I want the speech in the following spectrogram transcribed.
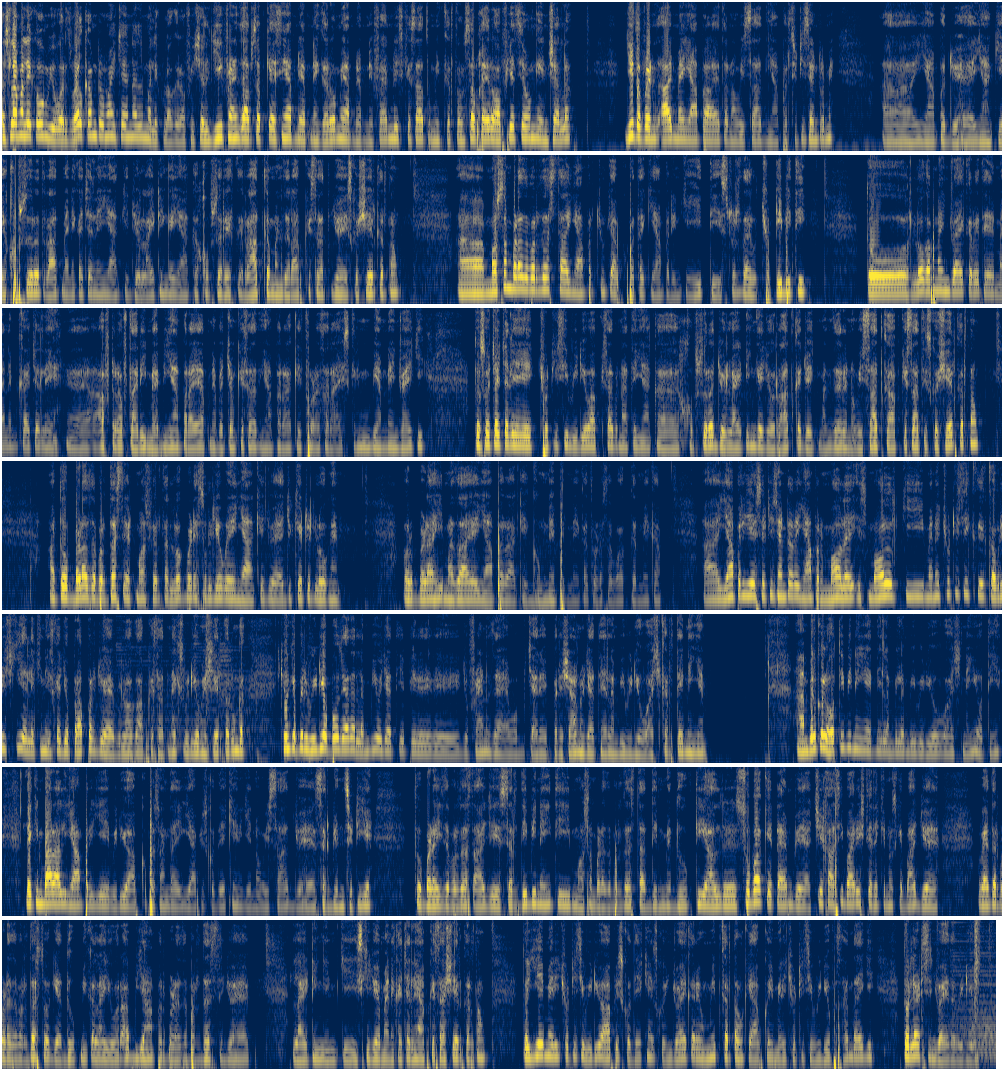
السلام علیکم viewers welcome to my channel Malik blogger official G friends آپ سب کیسے ہیں؟ اپنے اپنے گھروں میں، اپنے اپنی فیملیز کے ساتھ امید کرتا ہوں سب خیر و عافیت سے ہوں گے انشاءاللہ۔ جی تو فرینڈز آج میں یہاں پر آیا تھا نوی سعد، یہاں پر سٹی سینٹر میں۔ یہاں پر جو ہے، یہاں کی خوبصورت رات میں نے کہا چلیں، یہاں کی جو لائٹنگ ہے، یہاں کا خوبصورت رات کا منظر آپ کے ساتھ جو ہے اس کو شیئر کرتا ہوں۔ موسم بڑا زبردست تھا یہاں پر، چونکہ آپ کو پتہ ہے کہ یہاں پر ان کی عید تھی ایسٹر تھا، چھٹی بھی تھی۔ تو لوگ اپنا انجوائے کر رہے تھے۔ میں نے بھی کہا، چلیں آفٹر افطاری میں بھی یہاں پر آیا اپنے بچوں کے ساتھ۔ یہاں پر آ کے تھوڑا سا آئس کریم بھی ہم نے انجوائے کی۔ تو سوچا چلیے ایک چھوٹی سی ویڈیو آپ کے ساتھ بناتے ہیں۔ یہاں کا خوبصورت جو لائٹنگ ہے، جو رات کا جو ایک منظر ہے نویسات کا، آپ کے ساتھ اس کو شیئر کرتا ہوں۔ ہاں تو بڑا زبردست ایٹماسفیئر تھا۔ لوگ بڑے سلجھے ہوئے ہیں۔ یہاں کے جو ایجوکیٹڈ لوگ ہیں اور بڑا ہی مزہ آیا یہاں پر آ کے گھومنے پھرنے کا، تھوڑا سا واک کرنے کا۔ یہاں پر یہ سٹی سینٹر ہے، یہاں پر مال ہے۔ اس مال کی میں نے چھوٹی سی کوریج کی ہے، لیکن اس کا جو پراپر جو ہے بلاگ آپ کے ساتھ نیکسٹ ویڈیو میں شیئر کروں گا۔ کیونکہ پھر ویڈیو بہت زیادہ لمبی ہو جاتی ہے۔ پھر جو فرینڈز ہیں وہ بیچارے پریشان ہو جاتے ہیں، لمبی ویڈیو واش کرتے نہیں ہیں۔ ہاں، بالکل ہوتی بھی نہیں ہے، اتنی لمبی لمبی ویڈیو واچ نہیں ہوتی ہیں۔ لیکن بہرحال یہاں پر یہ ویڈیو آپ کو پسند آئے گی، آپ اس کو دیکھیں۔ یہ نوی سات جو ہے سربین سٹی ہے۔ تو بڑا ہی زبردست، آج سردی بھی نہیں تھی، موسم بڑا زبردست تھا۔ دن میں دھوپ تھی۔ آل صبح کے ٹائم جو ہے، اچھی خاصی بارش تھی، لیکن اس کے بعد جو ہے ویدر بڑا زبردست ہو گیا۔ دھوپ نکل آئی اور اب یہاں پر بڑا زبردست جو ہے لائٹنگ ان کی، اس کی جو ہے، میں نے کہا چلیں، آپ کے ساتھ شیئر کرتا ہوں۔ تو یہ میری چھوٹی سی ویڈیو آپ اس کو دیکھیں، اس کو انجوائے کریں۔ امید کرتا ہوں کہ آپ کو یہ میری چھوٹی سی ویڈیو پسند آئے گی۔ تو لیٹس انجوائے دا ویڈیو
